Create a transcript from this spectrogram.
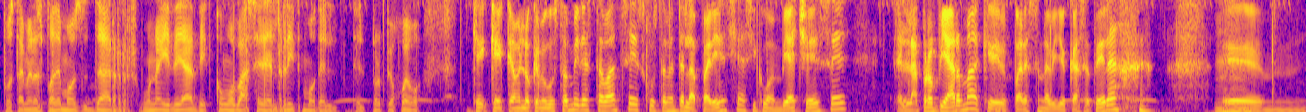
pues también nos podemos dar una idea de cómo va a ser el ritmo del, propio juego. Que, que, lo que me gustó a mí de este avance es justamente la apariencia, así como en VHS la propia arma que parece una videocasetera em,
